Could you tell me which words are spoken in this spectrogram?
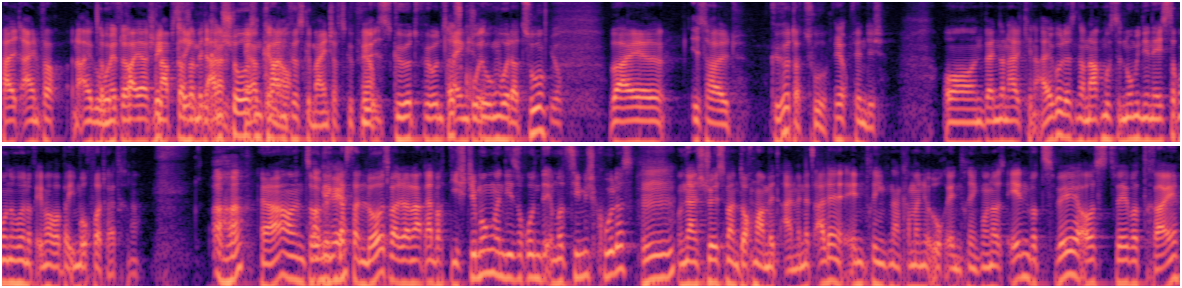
Halt einfach ein alkoholfreier Schnaps, dass er mit anstoßen kann, ja, genau. fürs Gemeinschaftsgefühl. Ja. Es gehört für uns das eigentlich cool. irgendwo dazu, jo. weil ist halt, gehört dazu, finde ich. Und wenn dann halt kein Alkohol ist und danach musste Nomi die nächste Runde holen, auf einmal war bei ihm auch Wodka drin. Aha. Ja, und so okay. ging das dann los, weil danach einfach die Stimmung in dieser Runde immer ziemlich cool ist. Mhm. Und dann stößt man doch mal mit an. Wenn jetzt alle N trinken, dann kann man ja auch N trinken. Und aus N wird 2, aus 2 wird 3.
